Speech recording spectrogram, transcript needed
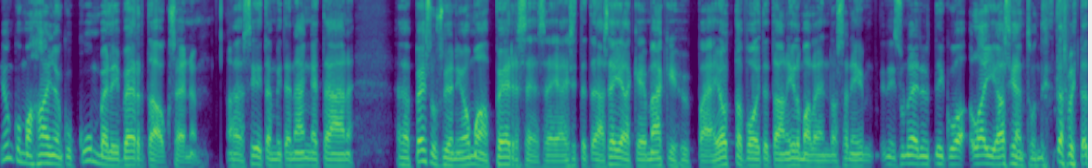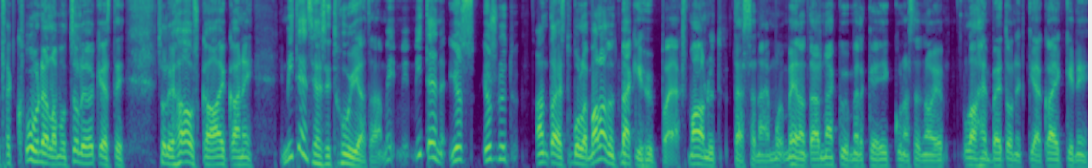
Jonkun mä hain jonkun kummelivertauksen äh, siitä, miten ängetään pesusyöni omaa perseeseen ja esitetään sen jälkeen mäkihyppää. Ja jotta voitetaan ilmalennossa, niin, niin sun ei nyt niinku laji-asiantuntija tarvitse tätä kuunnella, mutta se oli oikeasti, se oli hauskaa aikaa. Niin, niin miten siellä sitten huijataan? Mi- miten, jos, jos nyt antaisit mulle, mä alan nyt mäkihyppäjäksi, mä oon nyt tässä näin, meillä on täällä näkyy melkein ikkunasta noin lahen betonitkin ja kaikki, niin,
